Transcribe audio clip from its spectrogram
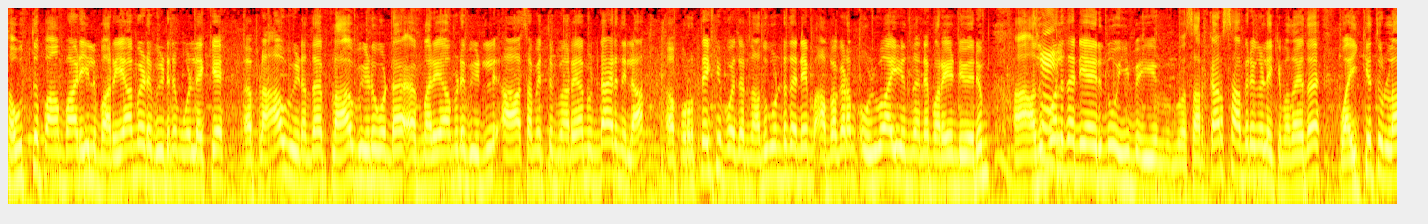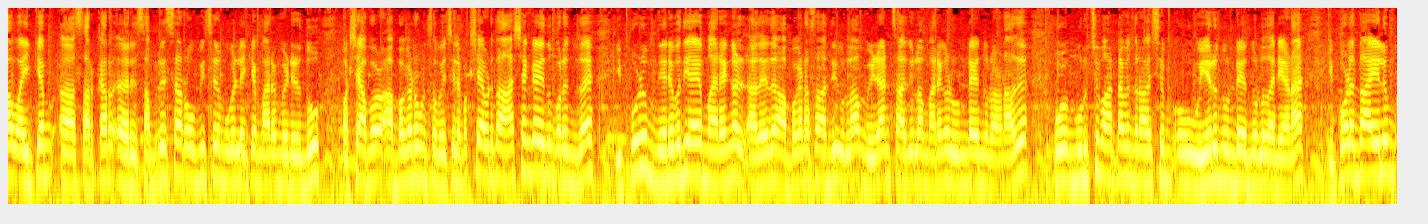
സൗത്ത് പാമ്പാടിയിൽ മറിയാമ്മയുടെ വീടിന് മുകളിലേക്ക് പ്ലാവ് വീണത്. പ്ലാവ് വീണുകൊണ്ട് മറിയാമ്മയുടെ വീട്ടിൽ ആ സമയത്ത് മറിയാമ്മ ഉണ്ടായിരുന്നില്ല. പുറത്തേക്ക് പോയതായിരുന്നു. അതുകൊണ്ട് തന്നെ അപകടം ഒഴിവായി എന്ന് തന്നെ പറയേണ്ടി വരും. അതുപോലെ തന്നെയായിരുന്നു ഈ സർക്കാർ സ്ഥാപനങ്ങളിലേക്കും അതായത് വൈക്കത്തുള്ള വൈക്കം സർക്കാർ സബ് രജിസ്ട്രാർ ഓഫീസിന് മുകളിലേക്ക് മരം വീണിരുന്നു. പക്ഷേ അപ- അപകടവും സംഭവിച്ചില്ല. പക്ഷേ അവിടുത്തെ ആശങ്ക എന്ന് പറയുന്നത് ഇപ്പോഴും നിരവധിയായ മരങ്ങൾ അതായത് അപകട സാധ്യതയുള്ള വീഴാൻ സാധ്യതയുള്ള മരങ്ങൾ ഉണ്ട് എന്നുള്ളതാണ്. അത് മുറിച്ചു മാറ്റാമെന്ന ആവശ്യം ഉയരുന്നുണ്ട് എന്നുള്ളത് തന്നെയാണ്. ഇപ്പോൾ എന്തായാലും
